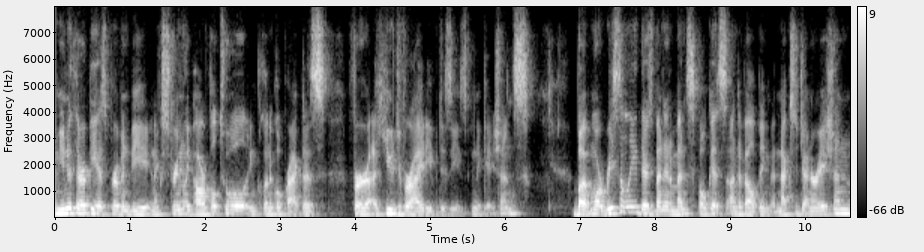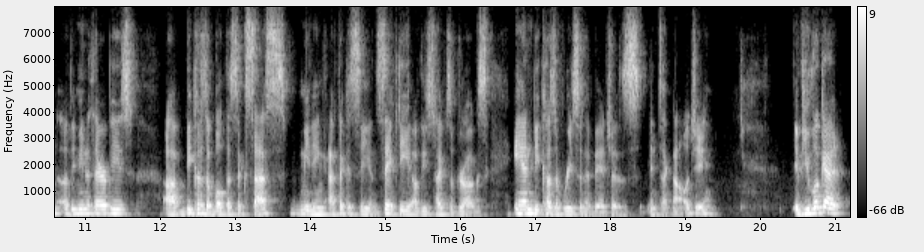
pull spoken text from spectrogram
Immunotherapy has proven to be an extremely powerful tool in clinical practice for a huge variety of disease indications. But more recently, there's been an immense focus on developing the next generation of immunotherapies uh, because of both the success, meaning efficacy and safety of these types of drugs, and because of recent advances in technology. If you look at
